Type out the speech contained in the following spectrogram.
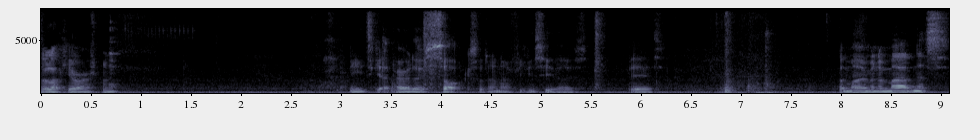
the Lucky Irishman. Need to get a pair of those socks. I don't know if you can see those beers. The moment of madness,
